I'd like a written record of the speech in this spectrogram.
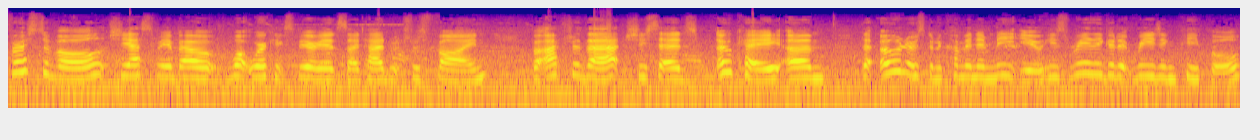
first of all, she asked me about what work experience I'd had, which was fine. But after that, she said, okay, um, the owner's going to come in and meet you. He's really good at reading people.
